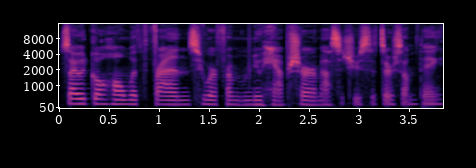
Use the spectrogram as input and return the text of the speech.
So I would go home with friends who were from New Hampshire, or Massachusetts or something.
